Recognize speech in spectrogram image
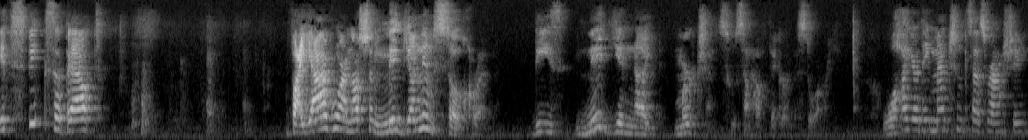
It speaks about Vayavu Anashim Midyanim Sochrim, these Midianite merchants who somehow figure in the story. Why are they mentioned, says Rashi?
